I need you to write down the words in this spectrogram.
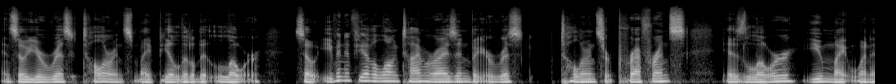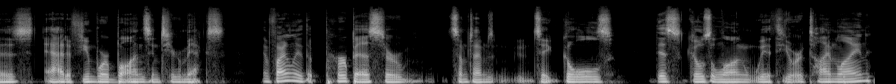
and so your risk tolerance might be a little bit lower. So even if you have a long time horizon but your risk tolerance or preference is lower, you might want to add a few more bonds into your mix. And finally, the purpose, or sometimes you'd say goals, this goes along with your timeline.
